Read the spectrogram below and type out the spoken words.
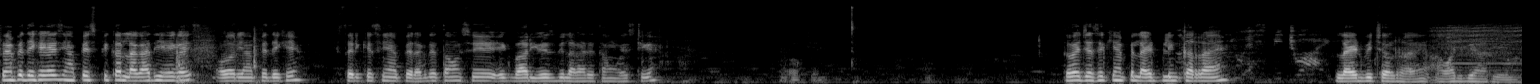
तो यहाँ पे देखिए गाइज़ यहाँ पे स्पीकर लगा दिए है गाइज़ और यहाँ पे देखिए, इस तरीके से यहाँ पे रख देता हूँ इसे। एक बार यूएसबी लगा देता हूँ गाइज़ ठीक है? ओके तो जैसे कि यहाँ पे लाइट ब्लिंक कर रहा है। लाइट भी चल रहा है आवाज़ भी आ रही है।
